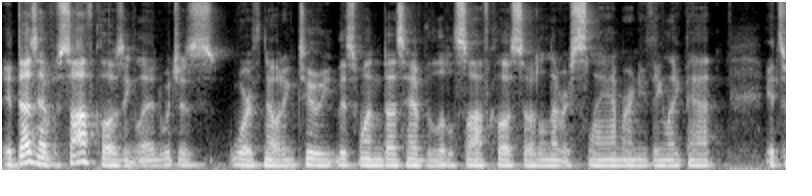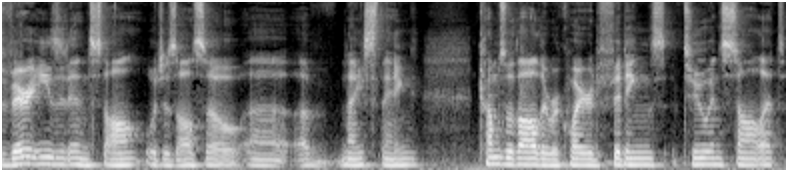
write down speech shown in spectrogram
It does have a soft closing lid, which is worth noting too. This one does have the little soft close so it'll never slam or anything like that. It's very easy to install, which is also uh, a nice thing. Comes with all the required fittings to install it.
